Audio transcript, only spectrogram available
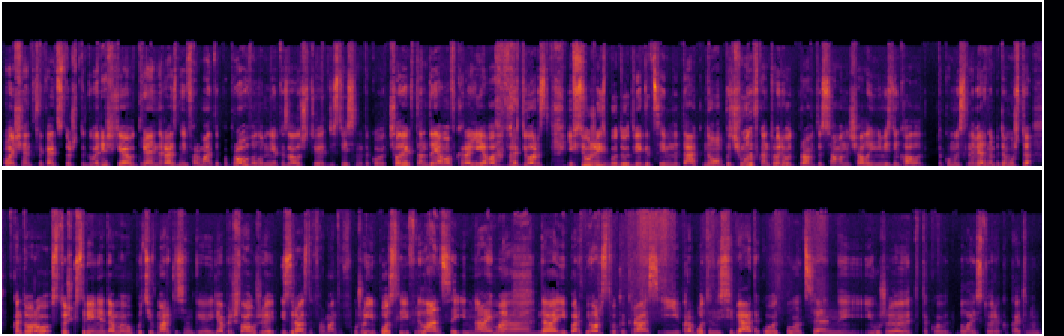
Очень откликается то, что ты говоришь. Я вот реально разные форматы попробовала. Мне казалось, что я действительно такой человек тандемов, королева партнерств, и всю жизнь буду двигаться именно так. Но почему-то в конторе вот правда с самого начала и не возникало такой мысли. Наверное, потому что в контору с точки зрения да, моего пути в маркетинге я пришла уже из разных форматов. Уже и после и фриланса, и найма, да, да и партнерства как раз, и работы на себя такой вот полноценный, и уже это такой вот была история какая-то, ну,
